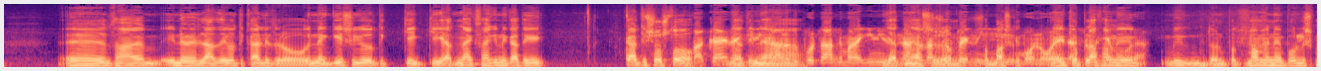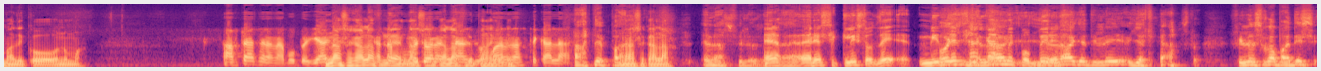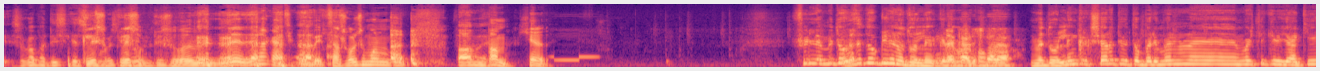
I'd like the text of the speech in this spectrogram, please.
τα που ήρθε. μπάνια. Ε, θα είναι δηλαδή ότι καλύτερο είναι εγγύηση ότι και, και για την ΑΕΚ θα γίνει κάτι, κάτι σωστό Μακάρι να για τη γίνει καλό νέα, το πρωτάθλημα, να γίνει για τη νέα δυνατό, να μην το σεζόν παίρνει στο μπάσκετ. μόνο Ναι, ένας και ο Πλάθα, διαφορά. μην, μην τον υποτιμάμε, είναι πολύ σημαντικό όνομα. Αυτά ήθελα να πω παιδιά. Να είσαι καλά, Θα τα φίλε, πούμε να είσαι τώρα καλά, την άλλη φίλε εβδομάδα, Παναγιώτη. Να είστε καλά. Άντε πάει. Να είσαι καλά. Ένας φίλος. Ε, ε, ε, Ρε, σε κλείστο. Δεν μη- όχι, δεν θα γελάω- κάνουμε εκπομπή. ρε. Γελάω γιατί λέει, γιατί άστο. Φίλε, σου έχω απαντήσει. Σου έχω απαντήσει. για τις Κλείσου, εκπομπές κλείσου, που- κλείσου. Δεν δεν- δεν θα κάνεις εκπομπή. Θα ασχολείσαι μόνο με... Πάμε. Πάμε, χαίρετε. Φίλε, μην το, δεν τον κλείνω το link. Ναι, εγώ καλησπέρα. ακόμα. Με το link ξέρω ότι τον περιμένουν ε, μέχρι την Κυριακή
